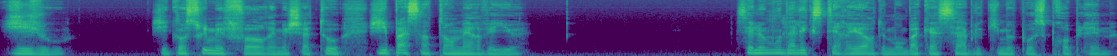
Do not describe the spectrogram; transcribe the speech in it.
J'y joue. J'y construis mes forts et mes châteaux. J'y passe un temps merveilleux. C'est le monde à l'extérieur de mon bac à sable qui me pose problème.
